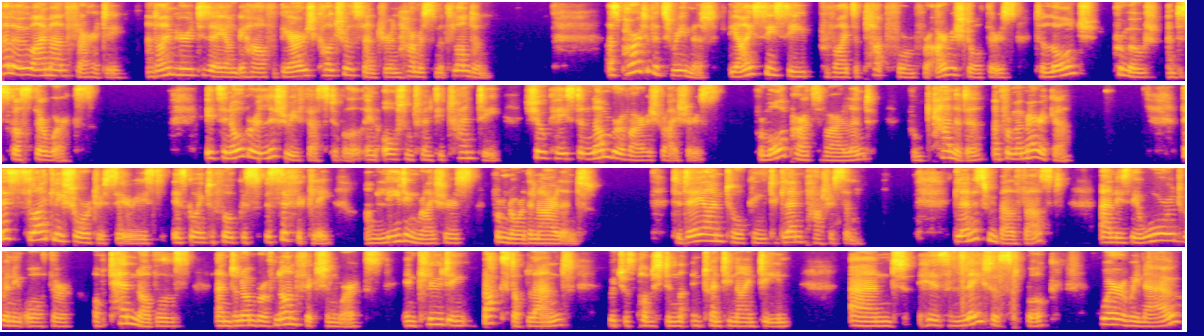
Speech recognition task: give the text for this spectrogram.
Hello, I'm Anne Flaherty, and I'm here today on behalf of the Irish Cultural Centre in Hammersmith, London. As part of its remit, the ICC provides a platform for Irish authors to launch, promote, and discuss their works. Its inaugural literary festival in autumn 2020 showcased a number of Irish writers from all parts of Ireland, from Canada, and from America. This slightly shorter series is going to focus specifically on leading writers from Northern Ireland. Today I'm talking to Glenn Patterson. Glenn is from Belfast and is the award winning author of 10 novels and a number of non fiction works, including Backstop Land, which was published in, in 2019. And his latest book, Where Are We Now?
